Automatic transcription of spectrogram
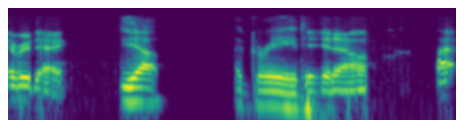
every day. Yep, agreed. You know, I,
